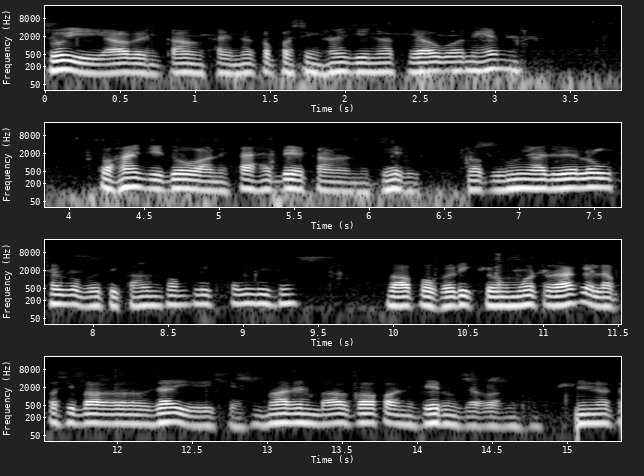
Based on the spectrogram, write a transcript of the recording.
જોઈએ આવે ને કામ થાય, નકર પછી હાંજી નાથી આવવાની હે ને, તો હાંજી દોવાની થાય, બે ટાણાની ભેરી. બાકી હું આજ વહેલો ઉઠે બધી કામ કમ્પ્લીટ કરી લીધું. બાપો ઘડી કે હું મોટર રાખેલા પછી જઈએ કે. મારે બાપાની ભેરું જવાનું મિનિટ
